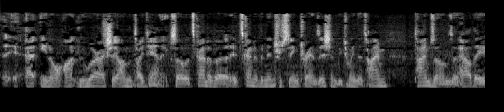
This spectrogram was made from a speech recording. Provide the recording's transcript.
At, you know, on, who are actually on the Titanic. So it's kind of a it's kind of an interesting transition between the time time zones and how they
